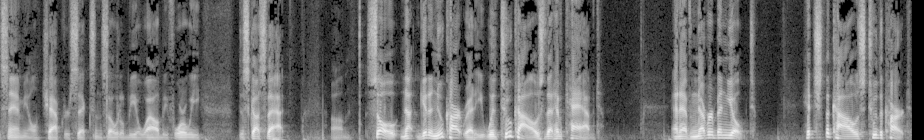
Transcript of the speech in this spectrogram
Samuel chapter 6, and so it'll be a while before we discuss that. Um, so, get a new cart ready with two cows that have calved and have never been yoked. Hitch the cows to the cart,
